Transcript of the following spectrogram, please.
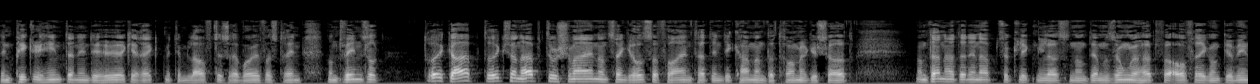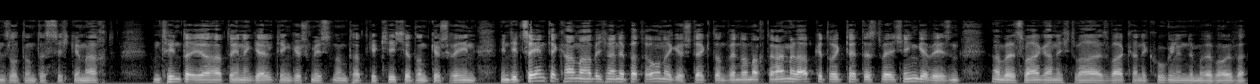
den Pickel hintern in die Höhe gereckt mit dem Lauf des Revolvers drin und winselt, Drück ab, drück schon ab, du Schwein! Und sein großer Freund hat in die Kammern der Trommel geschaut, und dann hat er den abzuklicken lassen und der Msungu hat vor Aufregung gewinselt und es sich gemacht. Und hinterher hat er ihnen Geld hingeschmissen und hat gekichert und geschrien. In die zehnte Kammer habe ich eine Patrone gesteckt und wenn du noch dreimal abgedrückt hättest, wäre ich hingewiesen. Aber es war gar nicht wahr, es war keine Kugel in dem Revolver.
